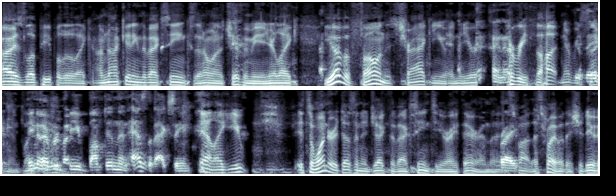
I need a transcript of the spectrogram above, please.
I always love people that are like, I'm not getting the vaccine because I don't want to chip in me. And you're like, you have a phone that's tracking you and your every thought and every They- second. They Like, know everybody you bumped in that has the vaccine. Yeah, like you, it's a wonder it doesn't inject the vaccine to you right there in the Right. spot. That's probably what they should do.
